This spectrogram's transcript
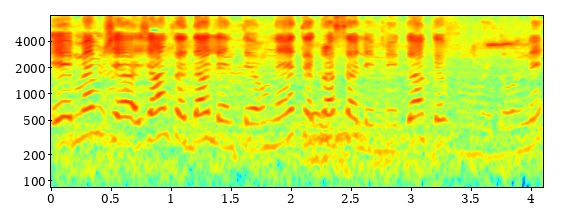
Et même j'entre dans l'Internet grâce à les mégas que vous me donnez.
